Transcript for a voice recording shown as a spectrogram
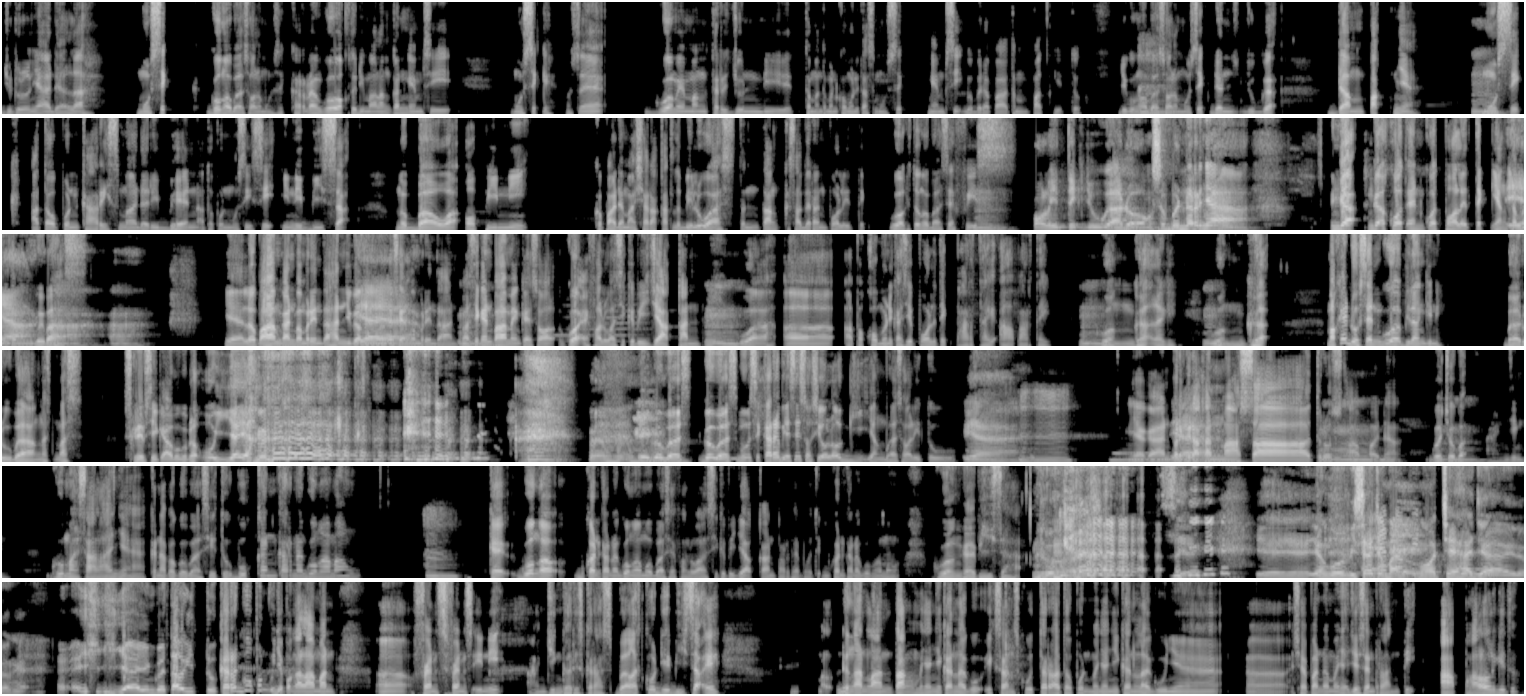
Judulnya adalah musik. Gua nggak bahas soal musik karena gua waktu di Malang kan MC musik ya. Maksudnya gua memang terjun di teman-teman komunitas musik, MC beberapa tempat gitu. Jadi gua nggak bahas soal musik dan juga dampaknya Hmm. musik ataupun karisma dari band ataupun musisi ini bisa ngebawa opini kepada masyarakat lebih luas tentang kesadaran politik. Gua waktu itu ngebahasnya Hmm. FIS. Politik juga Hmm. dong sebenarnya. Enggak, enggak quote and quote politik yang teman-teman Iya, gue bahas. ah, ah. Ya, lo paham kan pemerintahan juga kan, Iya, Bagas kan iya. pemerintahan. Pasti Hmm. kan paham yang kayak soal gua evaluasi kebijakan, Hmm, gua eh, apa komunikasi politik partai A, partai hmm, gua enggak lagi. hmm. Gua enggak. Makanya dosen gua bilang gini, "Baru banget, Mas. Skripsi kamu." Gue bilang, "Oh iya ya." Eh, gue bahas gue bahas musik karena biasanya sosiologi yang bahas soal itu. Iya. Mm-mm. Ya kan, Ya. pergerakan massa terus Mm. apa nah. Gue coba Mm. anjing. Gue masalahnya kenapa gue bahas itu bukan karena gua nggak mau. Mm. kayak gue nggak bukan karena gue nggak mau bahas evaluasi kebijakan partai politik bukan karena gue nggak mau gue nggak bisa Iya, iya, iya. Yang gue bisa Eh, cuma ngoceh aja gitu Bang, ya. iya yang gue tahu itu karena gue pun punya pengalaman fans fans ini anjing garis keras banget kok dia bisa eh dengan lantang menyanyikan lagu Iksan Scooter ataupun menyanyikan lagunya eh, siapa namanya Jason Ranti apal gitu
